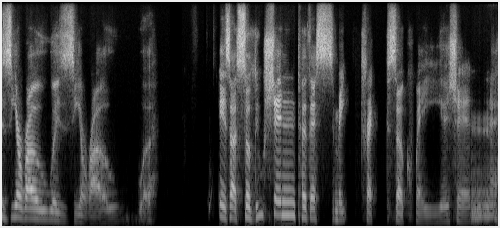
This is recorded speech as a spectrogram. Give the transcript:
zero zero is a solution to this matrix equation.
